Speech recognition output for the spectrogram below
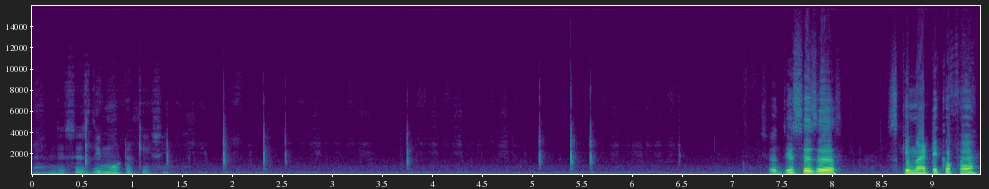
And this is the motor casing. So this is a schematic of a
